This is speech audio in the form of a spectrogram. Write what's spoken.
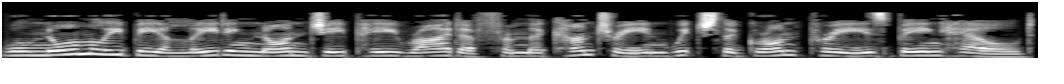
will normally be a leading non-GP rider from the country in which the Grand Prix is being held.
